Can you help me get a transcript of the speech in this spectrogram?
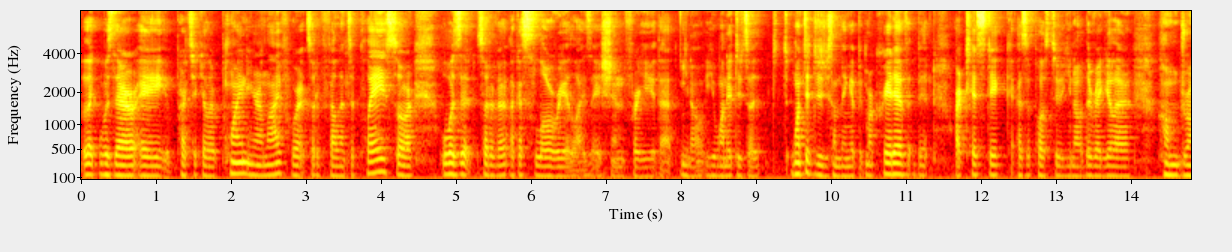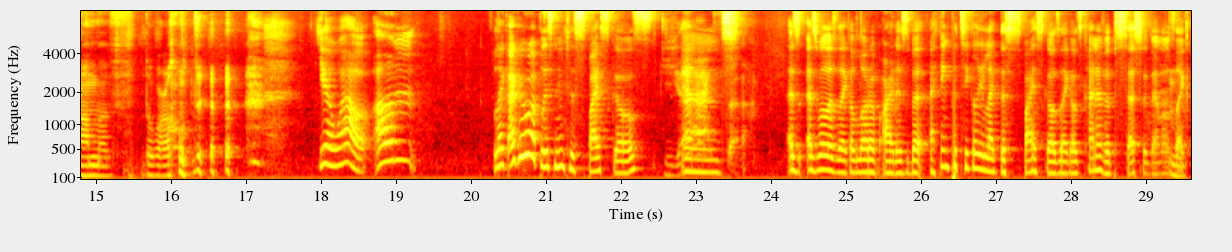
Like, was there a particular point in your life where it sort of fell into place, or was it sort of a, like a slow realization for you that you know you wanted to do, wanted to do something a bit more creative, a bit artistic, as opposed to you know the regular humdrum of the world? Yeah, wow. Um like I grew up listening to Spice Girls yes. As as well as like a lot of artists, but I think particularly like the Spice Girls, like I was kind of obsessed with them. I was Mm. like,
